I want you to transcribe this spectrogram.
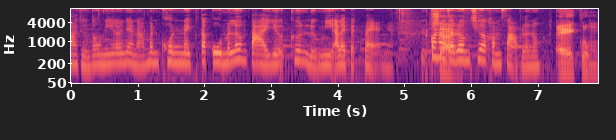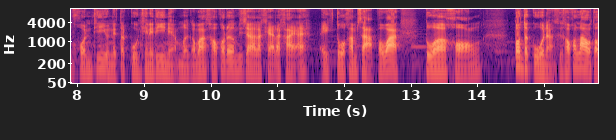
มาถึงตรงนี้แล้วเนี่ยนะ มันคนในตระกูลมันเริ่มตายเยอะขึ้น หรือมีอะไรแปลกๆเนี่ย ก็น่าใช่จะเริ่มเชื่อคำสาปแล้วเนาะไอ้กลุ่มคนที่อยู่ในตระกูลเคนเนดีเนี่ยเหมือนกับว่าเขาก็เริ่มที่จะระแคะระคายไอ้ไอ้ตัวคำสาปเพราะว่าตัวของ ต้นตระกูลอะคือเขาก็เล่าต่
